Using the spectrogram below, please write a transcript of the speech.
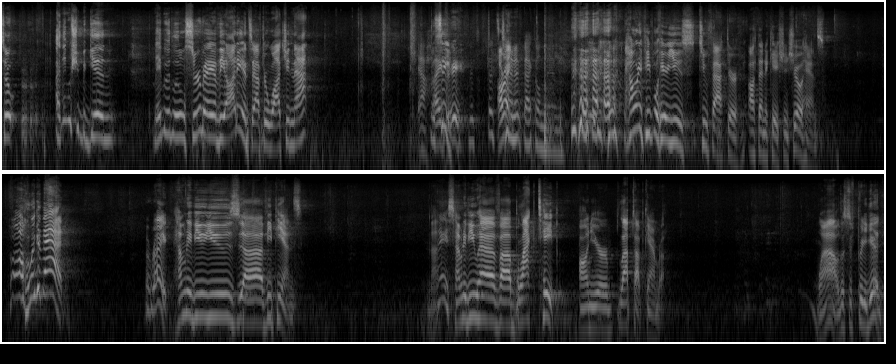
So I think we should begin maybe with a little survey of the audience after watching that. Yeah, let's I see. agree. Let's, let's turn right. it back on them. How many people here use two-factor authentication? Show of hands. Oh, look at that. All right. How many of you use uh, VPNs? Nice. How many of you have uh, black tape on your laptop camera? Wow, this is pretty good.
